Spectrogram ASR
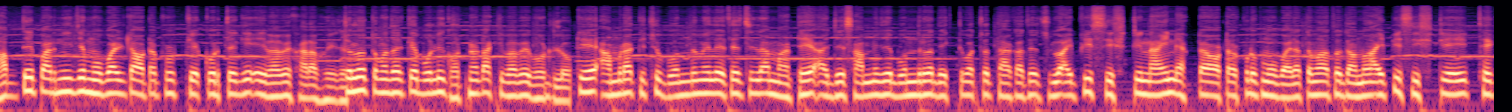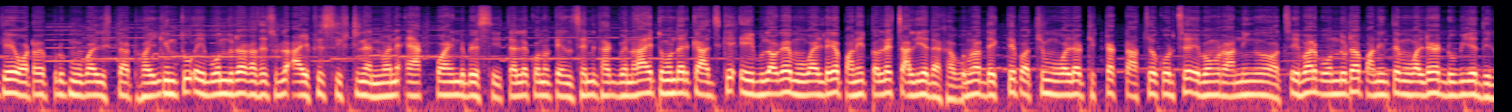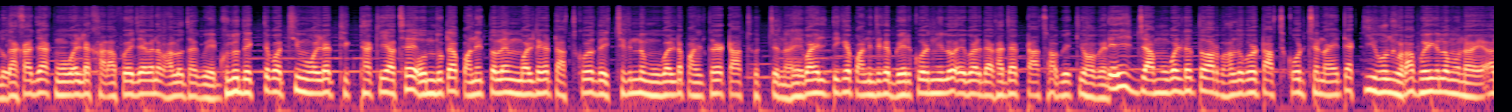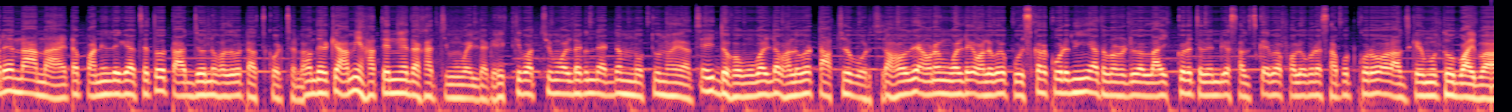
ভাবতে পারিনি যে মোবাইলটা ওয়াটারপ্রুফ চেক করতে গিয়ে এইভাবে খারাপ হয়ে যায় চলো তোমাদেরকে বলি ঘটনাটা কীভাবে ঘটলো। কে আমরা কিছু বন্ধু মিলে এসেছিলাম মাঠে আর যে সামনে যে বন্ধুরা দেখতে পাচ্ছ তার কাছে ছিল আইপি সিক্সটি নাইন একটা ওয়াটারপ্রুফ মোবাইল। আর তোমরা তো জানো আইপি সিক্সটি এইট থেকে ওয়াটারপ্রুফ মোবাইল স্টার্ট হয়, কিন্তু এই বন্ধুটার কাছে ছিল আইপি সিক্সটি নাইন মানে এক পয়েন্ট বেশি। তাহলে কোনো টেনশনই থাকবে না। তাই তোমাদেরকে আজকে এই ব্লগে মোবাইলটাকে পানির তলে চালিয়ে দেখাবো। তোমরা দেখতে পাচ্ছ মোবাইলটা ঠিকঠাক টাচও করছে এবং রানিংও আছে। এবার বন্ধুটা পানিতে মোবাইলটাকে ডুবিয়ে দিল। দেখা যাক, মোবাইলটা খারাপ হয়ে যাবে না ভালো থাকবে। এগুলো দেখতে পাচ্ছি, মোবাইলটা ঠিকঠাকই আছে। বন্ধুটা পানির তলায় মোবাইলটাকে টাচ করে দেখছে, কিন্তু মোবাইলটা পানির তলায় টাচ হচ্ছে না। মোবাইলটিকে পানি থেকে বের করে নিল, এবার দেখা যাক টাচ হবে কি হবে এই যা, মোবাইলটা তো আর ভালো করে টাচ করছে না, এটা কি হলো? খারাপ হয়ে গেল মনে হয়। আরে না না, এটা পানি লেগে আছে তো, তার জন্য ভালো করে টাচ করছে না। আমাদেরকে আমি হাতে নিয়ে দেখাচ্ছি মোবাইলটাকে। দেখতে পাচ্ছি, মোবাইলটা কিন্তু একদম নতুন হয়ে আছে। এই দেখো, মোবাইলটা ভালো করে টাচও করছে তাহলে আমরা মোবাইলটাকে ভালো করে পরিষ্কার করে নিই। এত লাইক করে চ্যানেলটিকে সাবস্ক্রাইব আর ফলো করে সাপোর্ট করো। আর আজকের মতো বাই বাই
